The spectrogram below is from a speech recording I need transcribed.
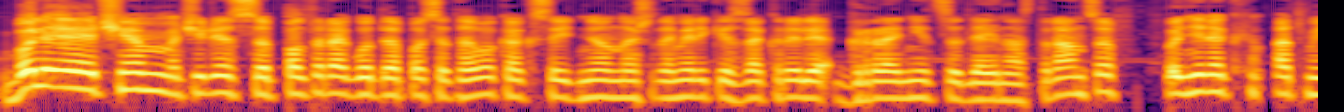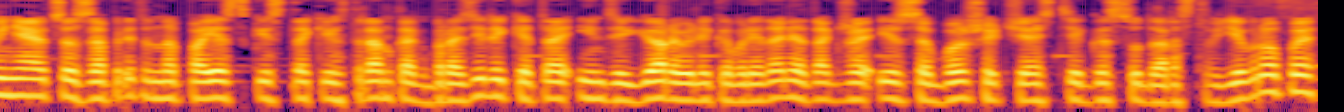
Более чем через полтора года после того, как Соединенные Штаты Америки закрыли границы для иностранцев, в понедельник отменяются запреты на поездки из таких стран, как Бразилия, Китай, Индия, ЮАР, Великобритания, а также из большей части государств Европы.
